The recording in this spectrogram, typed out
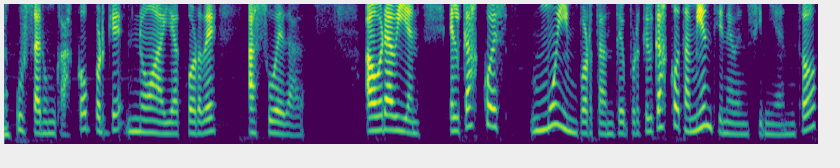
podrían. usar un casco porque no hay acorde a su edad. Ahora bien, el casco es muy importante porque el casco también tiene vencimiento,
